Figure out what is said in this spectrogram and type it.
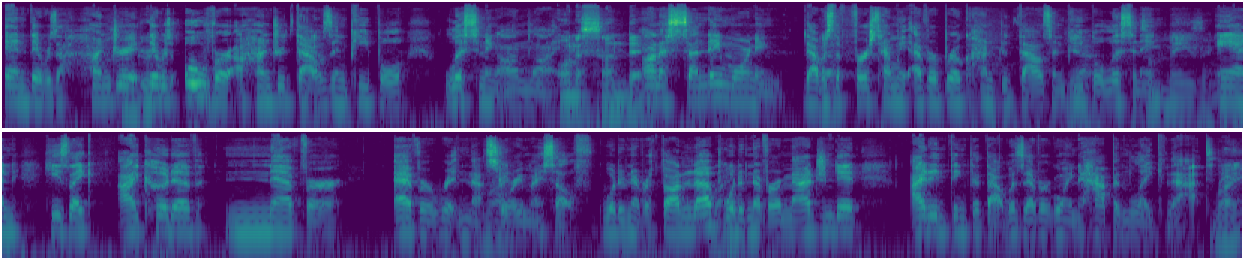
and there was a hundred, there was over a hundred thousand people listening online On a Sunday. on a Sunday morning. That was Yeah. the first time we ever broke a 100,000 Yeah, people it's listening. amazing. And he's like, I could have never, ever written that Right. story myself. Would have never thought it up, Right. would have never imagined it. I didn't think that that was ever going to happen like that. Right.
